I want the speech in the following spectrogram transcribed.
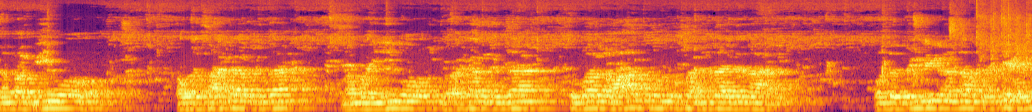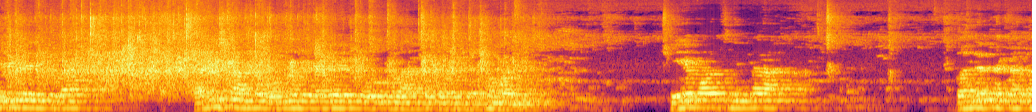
ನಮ್ಮ ಬಿ ಒ ಅವರ ಸಹಕಾರದಿಂದ, ನಮ್ಮ ಇ ಒ ಸಹಕಾರದಿಂದ ಸುಮಾರು ಆರು ಕೋಟಿ ರೂಪಾಯಿ ಅಂದಾಜಿನ ಒಂದು ಬಿಲ್ಡಿಂಗ್ಗಳನ್ನು ಪ್ರತಿ ಹಳ್ಳಿಗಳಲ್ಲಿ ಕೂಡ ಕನಿಷ್ಠ ಅಂದರೆ ಒಂದೊಂದು ಎರಡು ಕೋಟಿ ಆಗ್ತಕ್ಕಂಥ ಕೆ ಇಂದ ಬಂದಿರತಕ್ಕಂಥ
